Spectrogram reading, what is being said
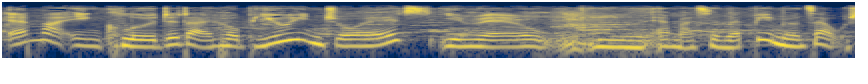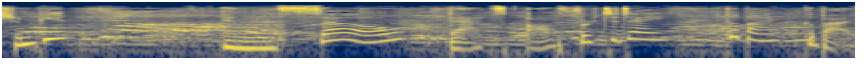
Emma included. I hope you enjoy it. 因为嗯，Emma 现在并没有在我身边。 And so that's all for today. Goodbye. Goodbye.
